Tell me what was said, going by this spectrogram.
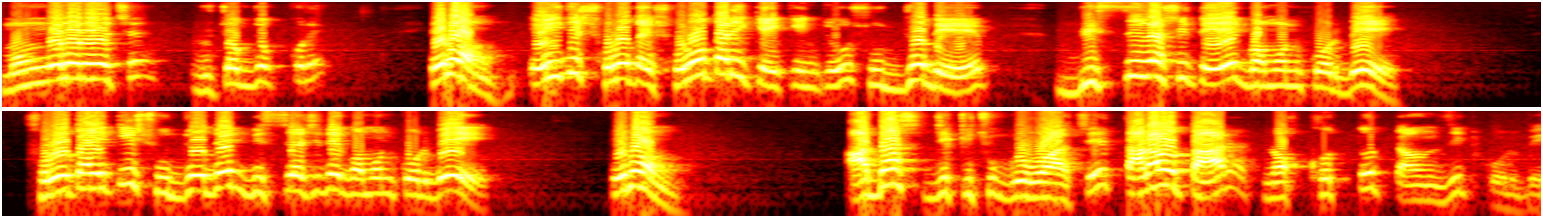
মঙ্গলও রয়েছে, রুচক যোগ করে। এবং এই যে ষোলো তারিখ, ষোলো তারিখে কিন্তু সূর্যদেব বৃশ্চিক রাশিতে গমন করবে। ষোলো তারিখে সূর্যদেব বৃশ্চিক রাশিতে গমন করবে। এবং আদার্স যে কিছু গ্রহ আছে, তারাও তার নক্ষত্র ট্রানজিট করবে।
